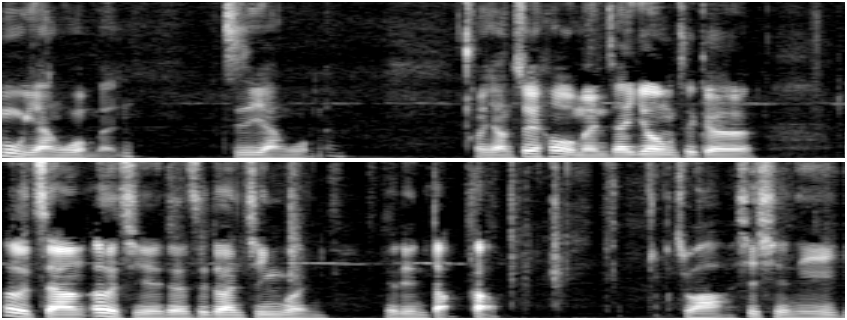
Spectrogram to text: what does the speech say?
牧养我们，滋养我们。我想最后我们再用这个二章二节的这段经文有点祷告，主啊，谢谢你，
